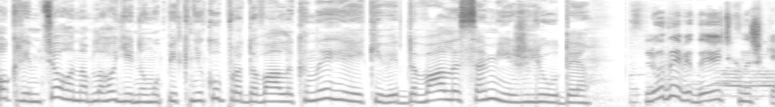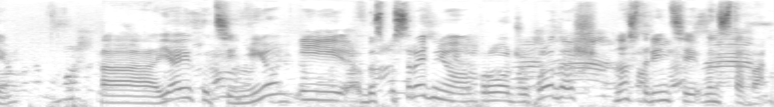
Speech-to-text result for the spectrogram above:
Окрім цього, на благодійному пікніку продавали книги, які віддавали самі ж люди. Люди віддають книжки. Я їх оцінюю і безпосередньо проводжу продаж на сторінці в інстаграмі.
